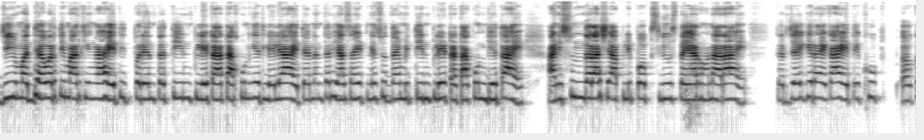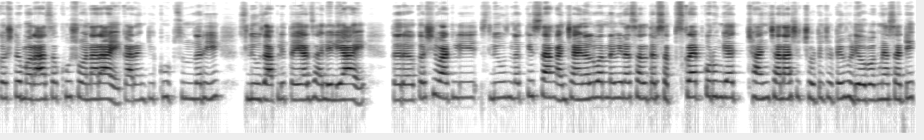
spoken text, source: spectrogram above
जी मध्यावरती मार्किंग आहे तिथपर्यंत तीन प्लेटा टाकून घेतलेल्या आहे. त्यानंतर ह्या साईडने सुद्धा मी तीन प्लेटा टाकून घेत आहे. आणि सुंदर अशी आपली पप स्लीव्ज तयार होणार आहे. तर जे गिरायक आहे ते खूप कस्टमर असं खुश होणार आहे कारण की खूप सुंदर ही स्लीव्ज आपली तयार झालेली आहे. तर कशी वाटली स्लीव्ज नक्कीच सांगा आणि चॅनलवर नवीन असाल तर सबस्क्राईब करून घ्या. छान छान असे छोटे छोटे व्हिडिओ बघण्यासाठी.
